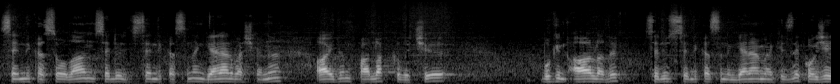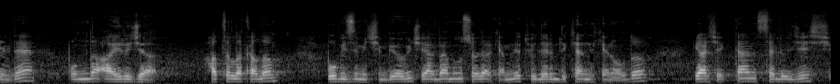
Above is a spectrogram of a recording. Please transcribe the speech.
sendikası olan Selüloz Sendikası'nın genel başkanı Aydın Parlak Kılıç'ı bugün ağırladık. Selüloz Sendikası'nın genel merkezi de Kocaeli'de. Bunu da ayrıca hatırlatalım. Bu bizim için bir övünç. Yani ben bunu söylerken bile tüylerim diken diken oldu. Gerçekten selüloz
